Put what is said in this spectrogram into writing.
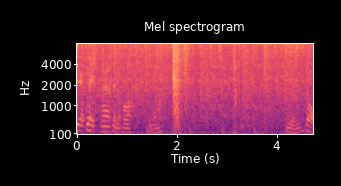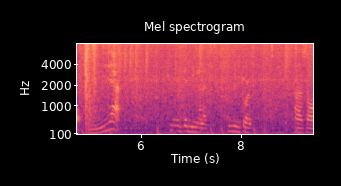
เสียกเหล็กนะเสร็จแล้วพอเสร็จแล้วมั้งเสียงลูกดอกนี้เนี่ยนี่จะยิงอะไรยิงตัวพาราซอ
